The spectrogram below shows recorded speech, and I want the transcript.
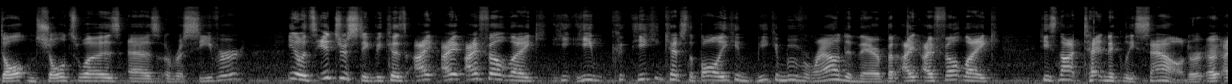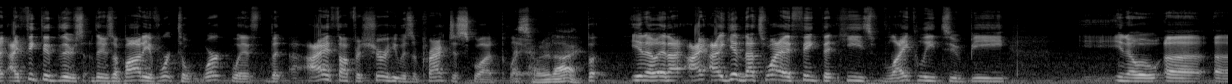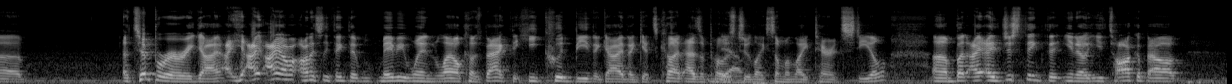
Dalton Schultz was as a receiver. You know, it's interesting because I, I, I felt like he, he he can catch the ball, he can he can move around in there, but I, I felt like he's not technically sound, or, or I, I think that there's there's a body of work to work with, but I thought for sure he was a practice squad player. So did I. But you know, and I, I again, that's why I think that he's likely to be, you know, uh, uh, a temporary guy. I, I, I honestly think that maybe when La'el comes back, that he could be the guy that gets cut as opposed Yeah. to like someone like Terence Steele. Um, but I, I just think that you know, you talk about.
